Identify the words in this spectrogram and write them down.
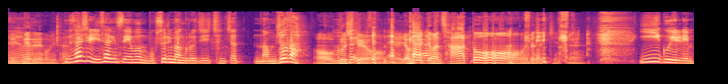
네. 흉내내는 겁니다. 근데 사실 이상인 쌤은 목소리만 그러지 진짜 남자다. 어, 그러시대요. 네, 연기할 때만 사또 이러셨지. 네. 2291님.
